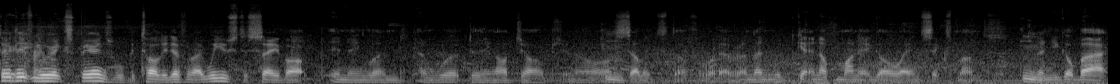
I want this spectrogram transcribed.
They're Very di- different. your experience will be totally different. Like we used to save up in England and work doing odd jobs, you know, or Mm. selling stuff or whatever, and then we'd get enough money to go away in six months. Mm. Then you go back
